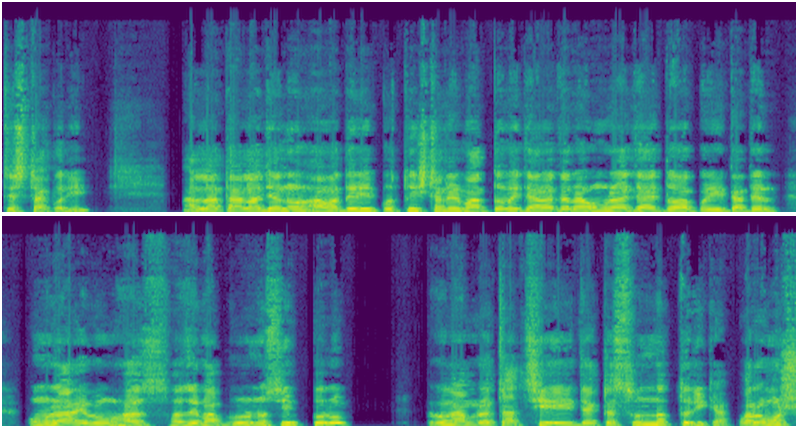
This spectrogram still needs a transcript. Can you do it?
চেষ্টা করি। আল্লাহ তালা যেন আমাদের এই প্রতিষ্ঠানের মাধ্যমে যারা যারা উমরা যায় দোয়া করি, তাদের উমরা এবং হজ, হজে মাবরুর নসিব করুক। এবং আমরা চাচ্ছি যে একটা সুন্নত তরিকা পরামর্শ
